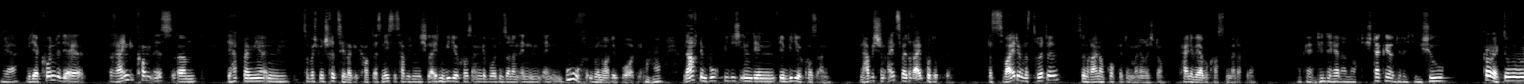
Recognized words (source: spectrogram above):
Ja. Wie der Kunde, der reingekommen ist, ähm, der hat bei mir einen, zum Beispiel einen Schrittzähler gekauft. Als nächstes habe ich ihm nicht gleich einen Videokurs angeboten, sondern ein, ein Buch über Nordic Walking. Mhm. Nach dem Buch biete ich ihm den, den Videokurs an. Dann habe ich schon ein, zwei, drei Produkte. Das zweite und das dritte so ein reiner Profit in meine Richtung. Keine Werbekosten mehr dafür. Okay, und hinterher dann noch die Stöcke und die richtigen Schuhe. Korrekt, du,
